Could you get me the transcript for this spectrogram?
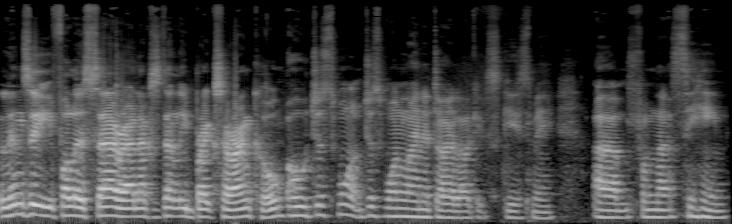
Lindsay follows Sarah and accidentally breaks her ankle. Oh, just one, just one line of dialogue. Excuse me. Um, from that scene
